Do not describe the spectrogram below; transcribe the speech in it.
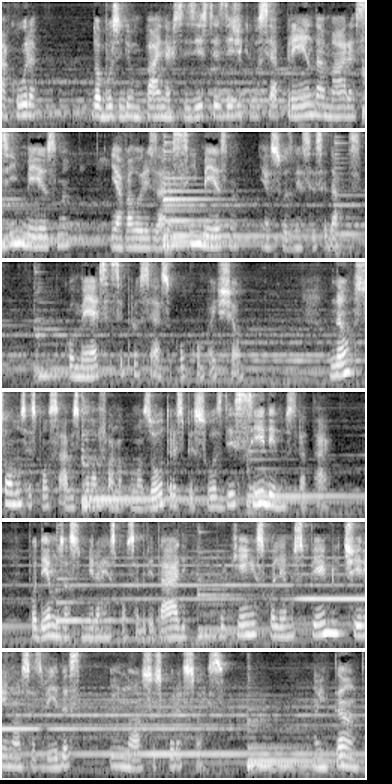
A cura do abuso de um pai narcisista exige que você aprenda a amar a si mesma e a valorizar a si mesma e as suas necessidades. Comece esse processo com compaixão. Não somos responsáveis pela forma como as outras pessoas decidem nos tratar. Podemos assumir a responsabilidade por quem escolhemos permitir em nossas vidas e em nossos corações. No entanto,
